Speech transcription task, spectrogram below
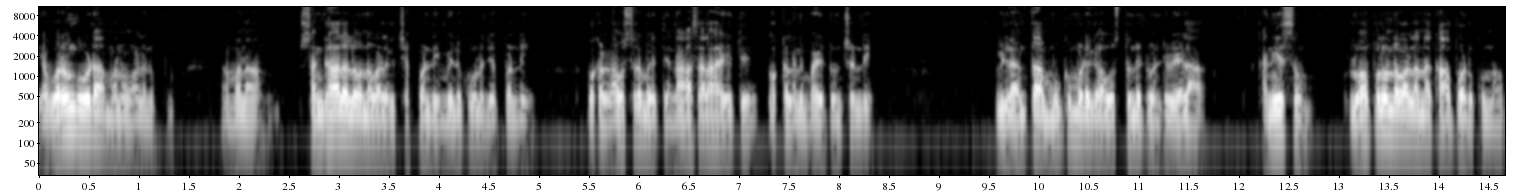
ఎవరం కూడా మనం వాళ్ళని మన సంఘాలలో ఉన్న వాళ్ళకి చెప్పండి మెలకువలు చెప్పండి. ఒకళ్ళ అవసరమైతే నా సలహా అయితే ఒకళ్ళని బయట ఉంచండి. వీళ్ళంతా మూకుముడిగా వస్తున్నటువంటి వేళ కనీసం లోపల ఉన్న వాళ్ళన్నా కాపాడుకుందాం.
